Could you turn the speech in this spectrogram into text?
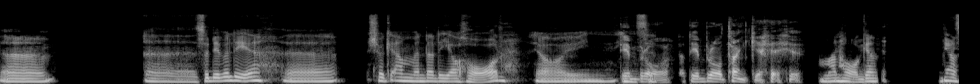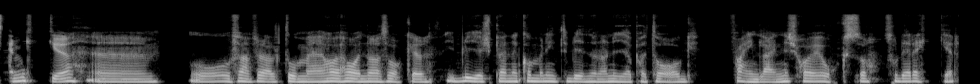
Uh, uh, så det är väl det. Uh, försöka använda det jag har. Jag har in, det, är bra, det är en bra tanke. man har ganska, ganska mycket. och framförallt då med, har, har några saker. I blyertspennor kommer det inte bli några nya på ett tag. Fineliners har jag också, så det räcker.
